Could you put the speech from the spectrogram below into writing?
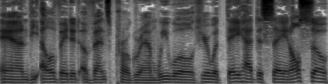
and the elevated events program. We will hear what they had to say and also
